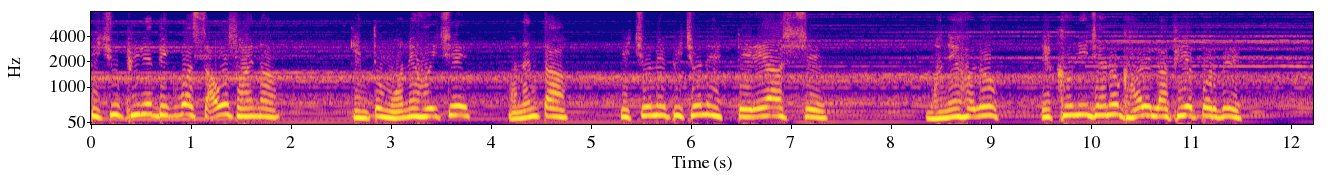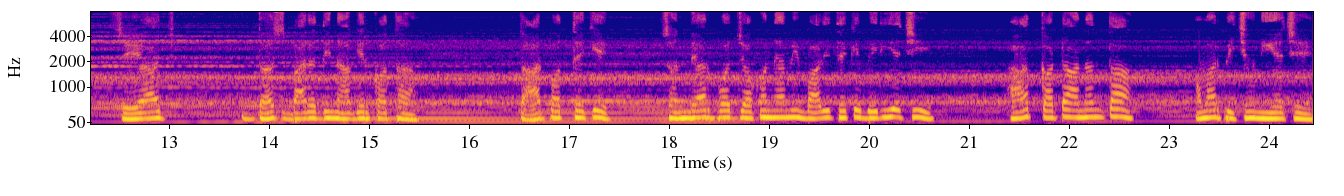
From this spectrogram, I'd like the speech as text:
পিছু ফিরে দেখবার সাহস হয় না। কিন্তু মনে হয়েছে, অনন্তা পিছনে পিছনে তেরে আসছে। মনে হলো, এখনই যেন ঘাড়ে লাফিয়ে পড়বে। সে আজ দশ বারো দিন আগের কথা। তারপর থেকে সন্ধ্যার পর যখন আমি বাড়ি থেকে বেরিয়েছি, হাত কাটা অনন্তা আমার পিছু নিয়েছে।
